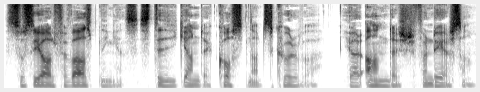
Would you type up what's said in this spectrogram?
Socialförvaltningens stigande kostnadskurva gör Anders fundersam.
